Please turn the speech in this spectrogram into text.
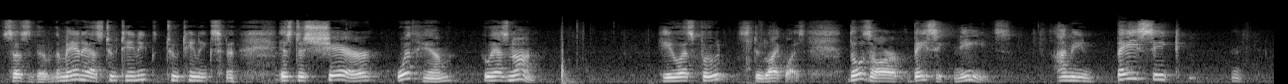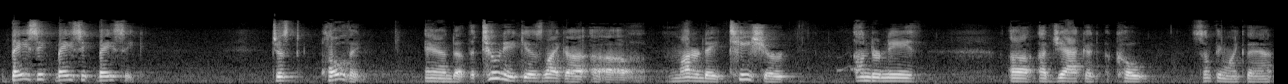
says to them, The man has two tunics, two tunics is to share with him who has none. He who has food do likewise. Those are basic needs. I mean, basic, basic, basic, basic. Just clothing, and uh, the tunic is like a, a modern day t shirt underneath uh, a jacket, a coat, something like that.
